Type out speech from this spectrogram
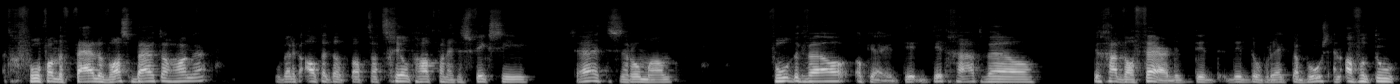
het gevoel van de vuile was buiten hangen. Hoewel ik altijd dat, dat, dat schild had van het is fictie, het is een roman. Voelde ik wel, oké, dit, dit gaat wel, dit gaat wel ver. Dit, dit, dit doorbreekt taboes. En af en toe,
